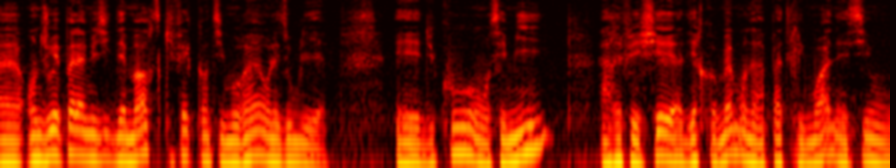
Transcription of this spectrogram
euh, on ne jouait pas la musique des morts, ce qui fait que quand ils mouraient, on les oubliait. Et du coup, on s'est mis à réfléchir et à dire quand même on a un patrimoine et si on,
